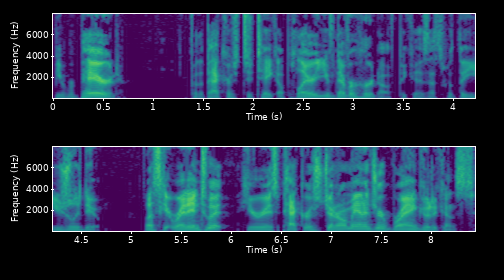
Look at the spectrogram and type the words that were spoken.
Be prepared for the Packers to take a player you've never heard of because that's what they usually do. Let's get right into it. Here is Packers general manager Brian Gutekunst.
